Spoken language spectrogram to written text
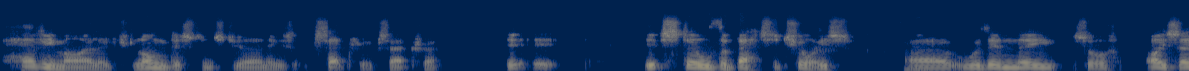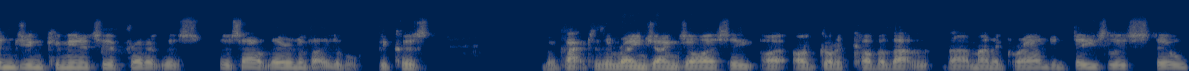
heavy mileage, long distance journeys, etc., etc., it, it, it's still the better choice uh, within the sort of ice engine community of product that's that's out there and available because we're back to the range anxiety. I, have got to cover that that amount of ground, and diesel is still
